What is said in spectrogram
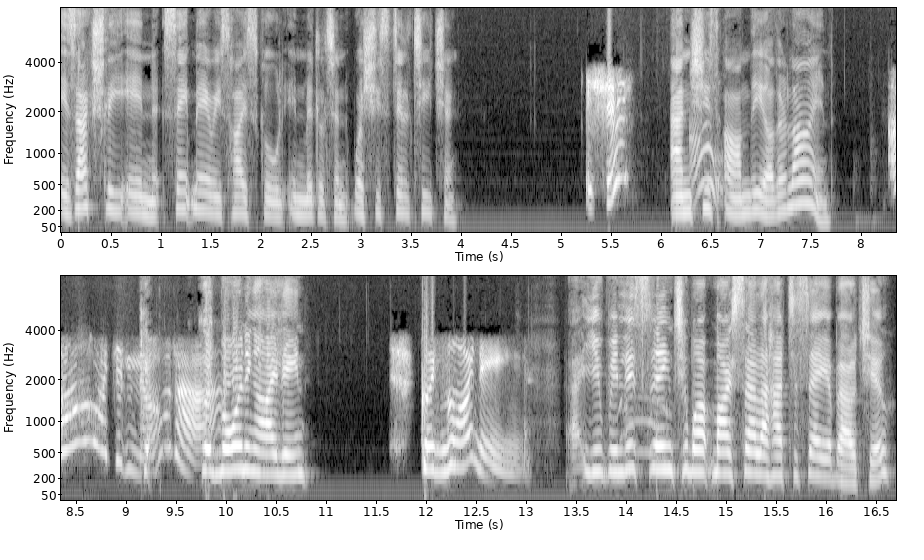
is actually in St Mary's High School in Midleton, where she's still teaching. Is she? And she's Oh. on the other line. Oh, I didn't know that. Good morning, Eileen. Good morning. Uh, you've been listening to what Marcella had to say about you.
